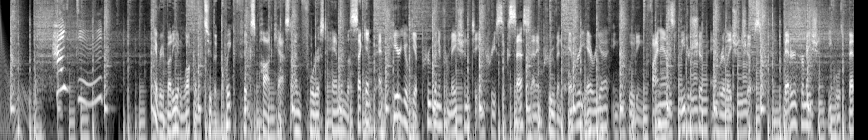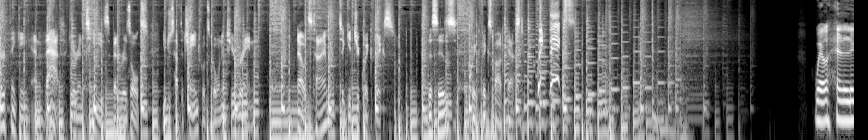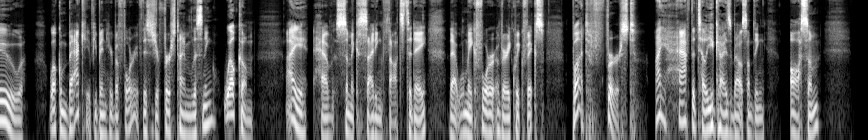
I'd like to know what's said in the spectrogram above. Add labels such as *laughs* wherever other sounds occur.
Hi, dude. Hey, everybody, and welcome to the Quick Fix Podcast. I'm Forrest Hammond II, and here you'll get proven information to increase success and improve in every area, including finance, leadership, and relationships. Better information equals better thinking, and that guarantees better results. You just have to change what's going into your brain. Now it's time to get your quick fix. This is the Quick Fix Podcast. Quick Well, hello. Welcome back. If you've been here before, if this is your first time listening, welcome. I have some exciting thoughts today that will make for a very quick fix. But first, I have to tell you guys about something awesome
